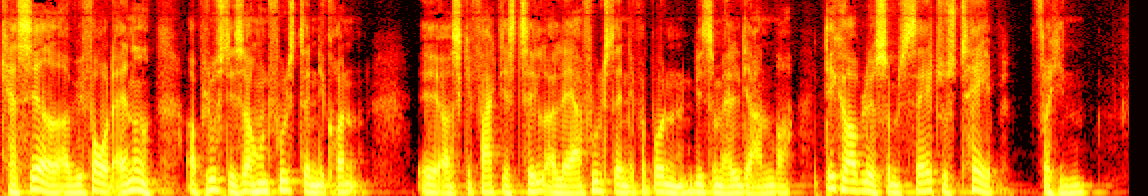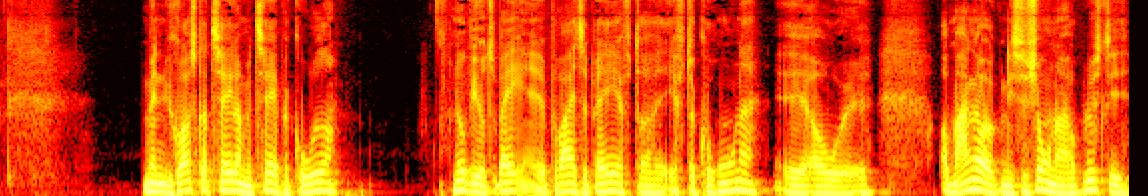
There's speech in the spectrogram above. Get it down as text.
kasseret, og vi får et andet, og pludselig så er hun fuldstændig grøn øh, og skal faktisk til at lære fuldstændig fra bunden, ligesom alle de andre. Det kan opleves som et status-tab for hende. Men vi kan også godt tale om et tab af goder. Nu er vi jo tilbage, øh, på vej tilbage efter, efter corona, øh, og, øh, og mange organisationer har jo pludselig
